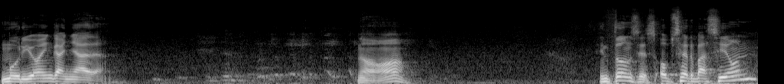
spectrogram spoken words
murió engañada. No. Entonces, observación,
